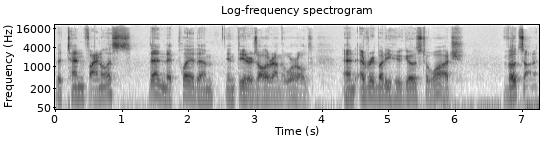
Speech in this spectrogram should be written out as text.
the 10 finalists, then they play them in theaters all around the world and everybody who goes to watch votes on it.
